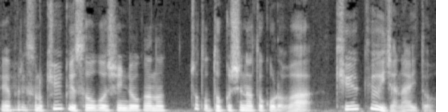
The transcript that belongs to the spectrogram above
やっぱりその救急総合診療科のちょっと特殊なところは救急医じゃないと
